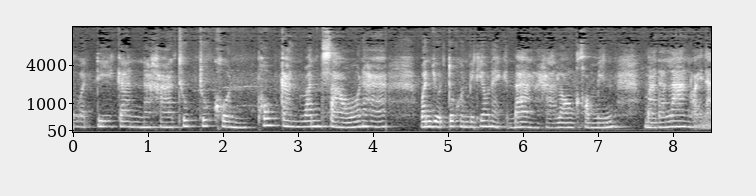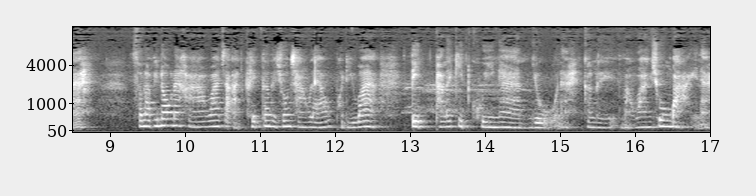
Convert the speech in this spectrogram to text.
สวัสดีกันนะคะ ทุกทุกคนพบกันวันเสาร์นะคะ วันหยุดทุกคนไปเที่ยวไหนกันบ้างนะคะ ลองคอมเมนต์มาด้านล่างหน่อยนะสำหรับพี่นกนะคะว่าจะอัดคลิปตั้งแต่ช่วงเช้าแล้ว พอดีว่าติดภารกิจคุยงานอยู่นะ ก็เลยมาว่างช่วงบ่ายนะ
